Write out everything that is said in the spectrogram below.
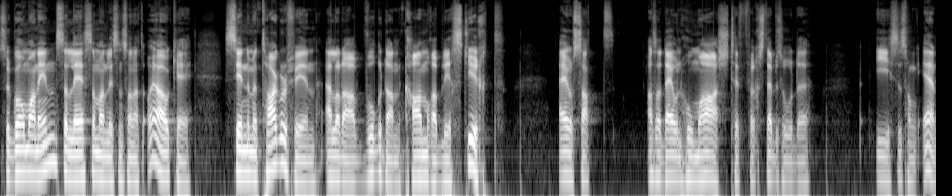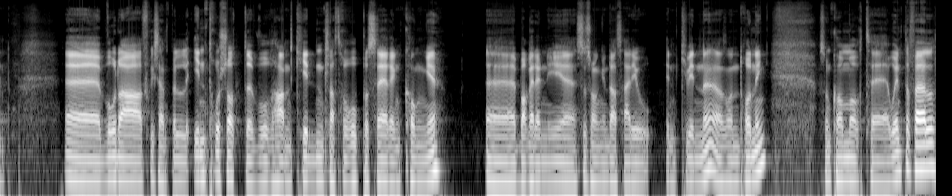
Så går man inn, så leser man liksom sånn at å ja, OK. Cinematographyen, eller da hvordan kamera blir styrt, er jo satt Altså, det er jo en homasj til første episode i sesong én. Eh, hvor da eksempel introshotet hvor han kiden klatrer opp og ser en konge. Eh, bare i den nye sesongen da så er det jo en kvinne, altså en dronning, som kommer til Winterfell.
